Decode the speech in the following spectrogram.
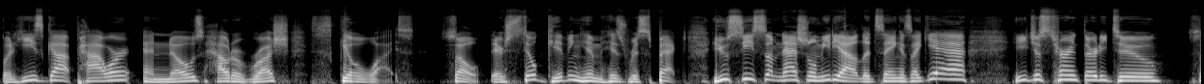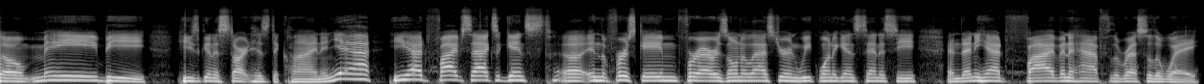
but he's got power and knows how to rush skill wise. So they're still giving him his respect. You see some national media outlets saying it's like, yeah, he just turned 32. So maybe he's going to start his decline. And yeah, he had five sacks against uh, in the first game for Arizona last year in week one against Tennessee. And then he had five and a half the rest of the way.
